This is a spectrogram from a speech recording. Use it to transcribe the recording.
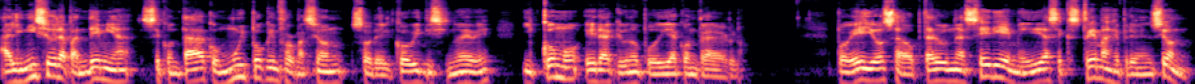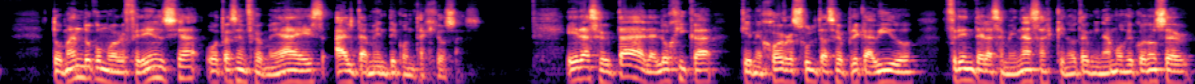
Al inicio de la pandemia se contaba con muy poca información sobre el COVID-19 y cómo era que uno podía contraerlo. Por ello se adoptaron una serie de medidas extremas de prevención, tomando como referencia otras enfermedades altamente contagiosas. Era acertada la lógica que mejor resulta ser precavido frente a las amenazas que no terminamos de conocer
